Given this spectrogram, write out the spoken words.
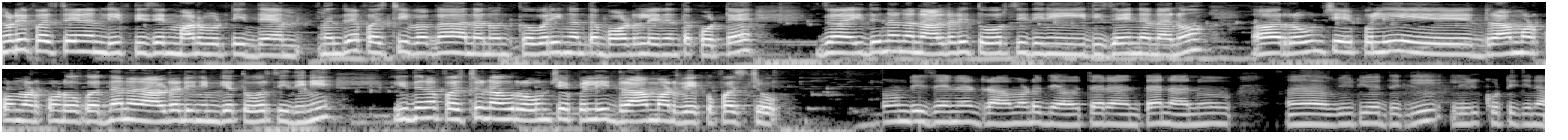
ನೋಡಿ ಫಸ್ಟೇ ನಾನು ಲೀಫ್ ಡಿಸೈನ್ ಮಾಡಿಬಿಟ್ಟಿದ್ದೆ. ಅಂದರೆ ಫಸ್ಟ್ ಇವಾಗ ನಾನು ಒಂದು ಕವರಿಂಗ್ ಅಂತ ಬಾರ್ಡ್ರ್ ಲೈನ್ ಅಂತ ಕೊಟ್ಟೆ. ಇದನ್ನು ನಾನು ಆಲ್ರೆಡಿ ತೋರಿಸಿದ್ದೀನಿ ಈ ಡಿಸೈನ್ನ ನಾನು. ರೌಂಡ್ ಶೇಪಲ್ಲಿ ಡ್ರಾ ಮಾಡ್ಕೊಂಡು ಮಾಡ್ಕೊಂಡು ಹೋಗೋದನ್ನ ನಾನು ಆಲ್ರೆಡಿ ನಿಮಗೆ ತೋರಿಸಿದ್ದೀನಿ. ಇದನ್ನು ಫಸ್ಟು ನಾವು ರೌಂಡ್ ಶೇಪಲ್ಲಿ ಡ್ರಾ ಮಾಡಬೇಕು ಫಸ್ಟು ರೌಂಡ್ ಡಿಸೈನ ಡ್ರಾ ಮಾಡೋದು ಯಾವ ಥರ ಅಂತ ನಾನು ವಿಡಿಯೋದಲ್ಲಿ ಹೇಳ್ಕೊಟ್ಟಿದ್ದೀನಿ.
